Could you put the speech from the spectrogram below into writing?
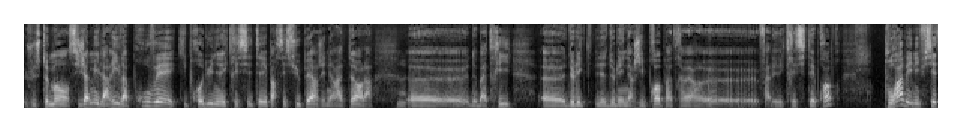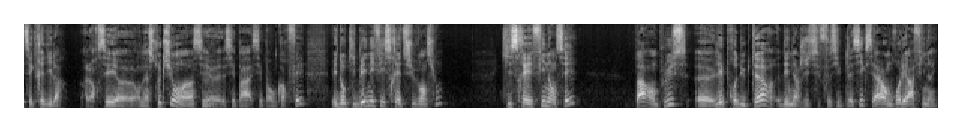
justement, si jamais il arrive à prouver qu'il produit une électricité par ces super générateurs là euh, de batterie, euh, de l'énergie propre à travers, euh, enfin l'électricité propre, pourra bénéficier de ces crédits-là. Alors c'est euh, en instruction, hein, c'est c'est pas c'est pas encore fait, mais donc il bénéficierait de subventions qui seraient financées par en plus euh, les producteurs d'énergie fossile classique, c'est-à-dire en gros les raffineries.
